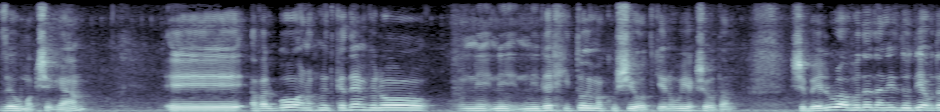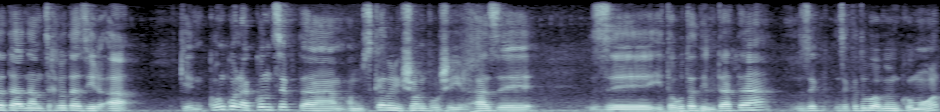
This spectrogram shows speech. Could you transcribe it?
זה הוא מקשה גם. אה, אבל בואו אנחנו נתקדם ולא נלך איתו עם הקושיות, כן, הוא יקשה אותן. שבאלול העבודה דני לדודי עבודת האדם צריך להיות אז יראה. כן, קודם כל הקונספט המושכל הראשון פה שיראה זה, זה התערותא דלתתא, זה, זה כתוב בהרבה מקומות.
